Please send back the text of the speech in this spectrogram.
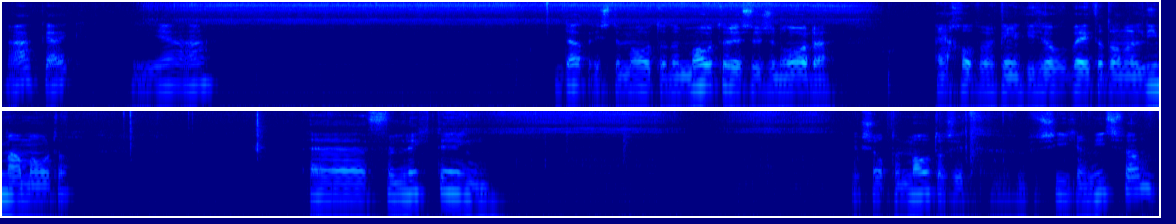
Ah, kijk. Ja. Dat is de motor. De motor is dus in orde. En god, wat klinkt hij zoveel beter dan een Lima motor. Uh, verlichting. Ik op de motor zit, zie er niets van.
